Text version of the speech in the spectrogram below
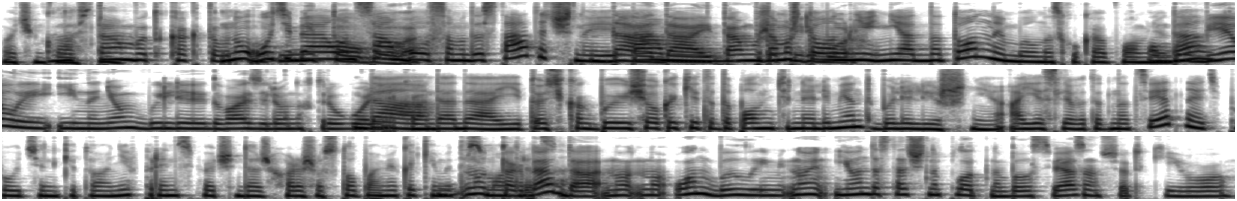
Очень ну, классно. Ну, там вот как-то Ну, вот у тебя он сам было. был самодостаточный. Да, там, да, и там Потому уже что он не, не однотонный был, насколько я помню, он да? был белый, и на нем были два зеленых треугольника. Да, да, да. И то есть как бы еще какие-то дополнительные элементы были лишние. А если вот одноцветные эти паутинки, то они, в принципе, очень даже хорошо стопами какими-то ну, смотрятся. тогда да, но, но он был... Но и он достаточно плотно был связан, все таки его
